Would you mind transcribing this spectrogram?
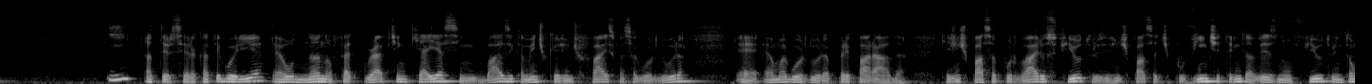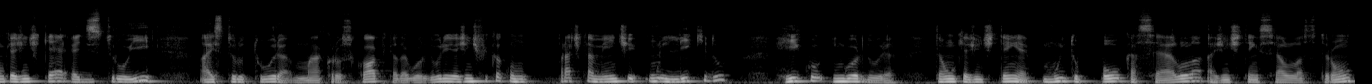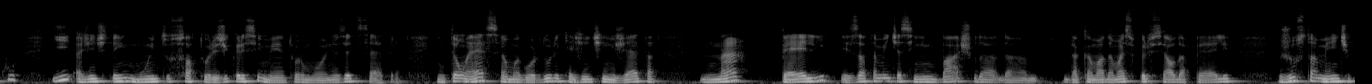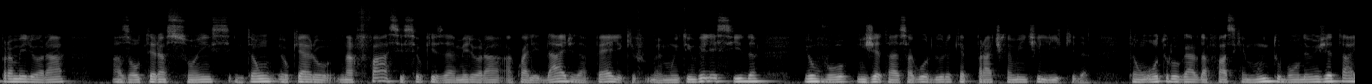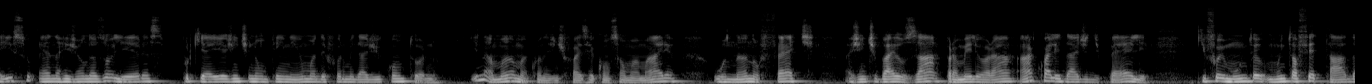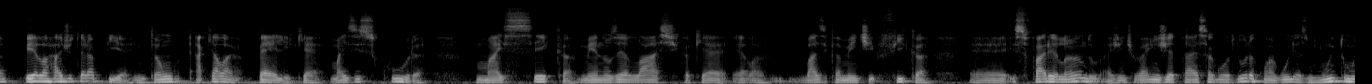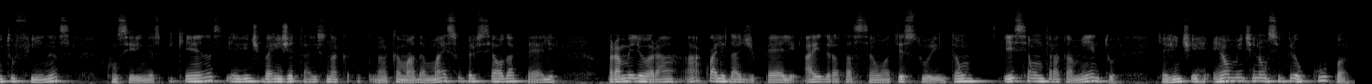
E a terceira categoria é o nanofat grafting, que aí assim, basicamente o que a gente faz com essa gordura é, é uma gordura preparada, que a gente passa por vários filtros, a gente passa tipo 20, 30 vezes num filtro, então o que a gente quer é destruir a estrutura macroscópica da gordura e a gente fica com praticamente um líquido rico em gordura. Então, o que a gente tem é muito pouca célula, a gente tem células tronco e a gente tem muitos fatores de crescimento, hormônios, etc. Então, essa é uma gordura que a gente injeta na pele, exatamente assim, embaixo da, da, da camada mais superficial da pele, justamente para melhorar as alterações. Então, eu quero, na face, se eu quiser melhorar a qualidade da pele, que é muito envelhecida, eu vou injetar essa gordura que é praticamente líquida. Então, outro lugar da face que é muito bom de eu injetar isso é na região das olheiras, porque aí a gente não tem nenhuma deformidade de contorno. E na mama, quando a gente faz reconstrução mamária, o nanofat a gente vai usar para melhorar a qualidade de pele que foi muito, muito afetada pela radioterapia. Então, aquela pele que é mais escura, mais seca, menos elástica, que é ela basicamente fica é, esfarelando, a gente vai injetar essa gordura com agulhas muito, muito finas, com seringas pequenas, e a gente vai injetar isso na, na camada mais superficial da pele para melhorar a qualidade de pele, a hidratação, a textura. Então, esse é um tratamento que a gente realmente não se preocupa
